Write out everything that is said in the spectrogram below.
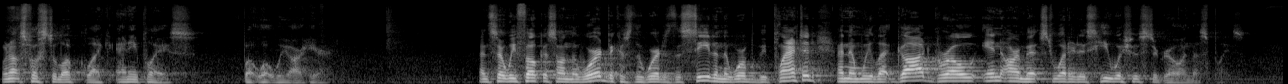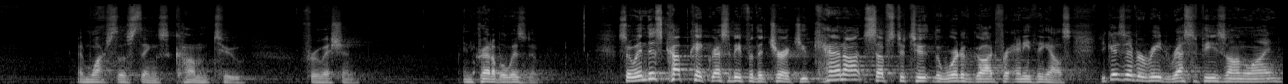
We're not supposed to look like any place but what we are here. And so we focus on the Word because the Word is the seed and the Word will be planted, and then we let God grow in our midst what it is He wishes to grow in this place. And watch those things come to fruition. Incredible wisdom. So, in this cupcake recipe for the church, you cannot substitute the Word of God for anything else. Do you guys ever read recipes online?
